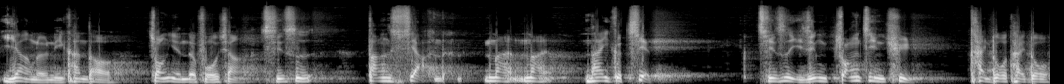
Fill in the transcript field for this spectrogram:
一样的，你看到庄严的佛像，其实。当下的那那那一个剑，其实已经装进去太多太多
